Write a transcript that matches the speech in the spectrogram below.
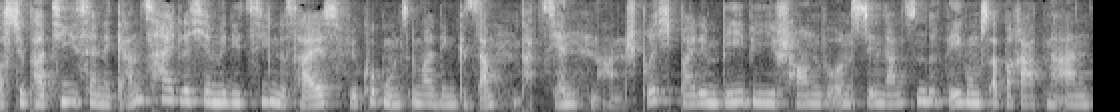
Osteopathie ist ja eine ganzheitliche Medizin, das heißt, wir gucken uns immer den gesamten Patienten an. Sprich, bei dem Baby schauen wir uns den ganzen Bewegungsapparat mal an,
